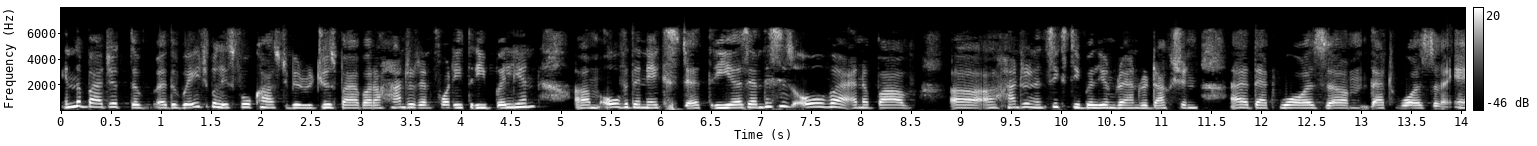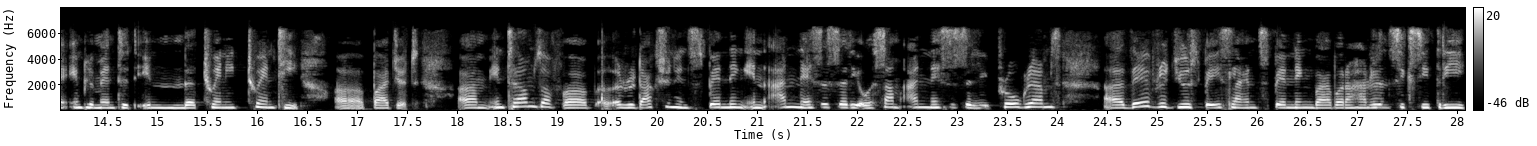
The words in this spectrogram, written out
in the budget, the uh, the wage bill is forecast to be reduced by about 143 billion um, over the next uh, three years, and this is over and above 160 billion rand reduction that was um, that was uh, implemented in the 2020 uh, budget. Um, in terms of uh, a reduction in spending in unnecessary or some unnecessary programs, uh, they've reduced baseline spending by about 163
